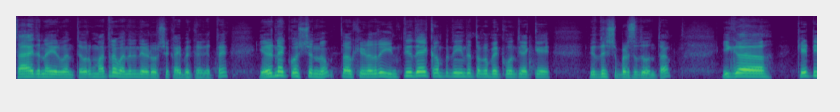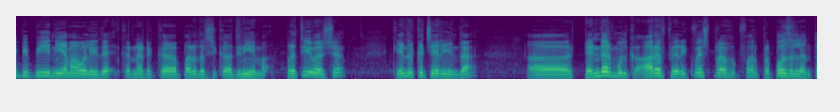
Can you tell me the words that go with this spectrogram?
ಸಹಾಯಧನ ಇರುವಂಥವ್ರಿಗೆ ಮಾತ್ರ ಒಂದರಿಂದ ಎರಡು ವರ್ಷ ಕಾಯಬೇಕಾಗತ್ತೆ. ಎರಡನೇ ಕ್ವಶನ್ನು ತಾವು ಕೇಳಿದ್ರೆ ಇಂಥದೇ ಕಂಪ್ನಿಯಿಂದ ತಗೋಬೇಕು ಅಂತ ಯಾಕೆ ನಿರ್ದಿಷ್ಟಪಡಿಸೋದು ಅಂತ. ಈಗ ಕೆ ಟಿ ಪಿ ಪಿ ನಿಯಮಾವಳಿ ಇದೆ. ಕರ್ನಾಟಕ ಪಾರದರ್ಶಕ ಅಧಿನಿಯಮ. ಪ್ರತಿ ವರ್ಷ ಕೇಂದ್ರ ಕಚೇರಿಯಿಂದ ಟೆಂಡರ್ ಮೂಲಕ R F P request for proposal ಅಂತ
